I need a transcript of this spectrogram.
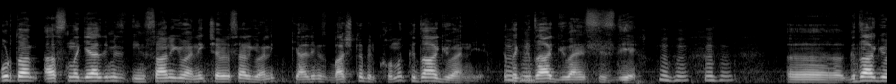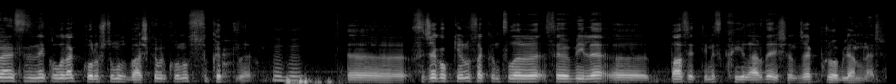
buradan aslında geldiğimiz insani güvenlik, çevresel güvenlik, geldiğimiz başka bir konu gıda güvenliği ya da gıda güvensizliği. E, gıda güvensizliği olarak konuştuğumuz başka bir konu su kıtlığı. E, sıcak okyanus akıntıları sebebiyle e, bahsettiğimiz kıyılarda yaşanacak problemler.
